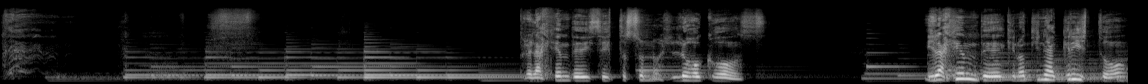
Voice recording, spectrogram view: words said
Pero la gente dice, estos son unos locos. Y la gente que no tiene a Cristo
